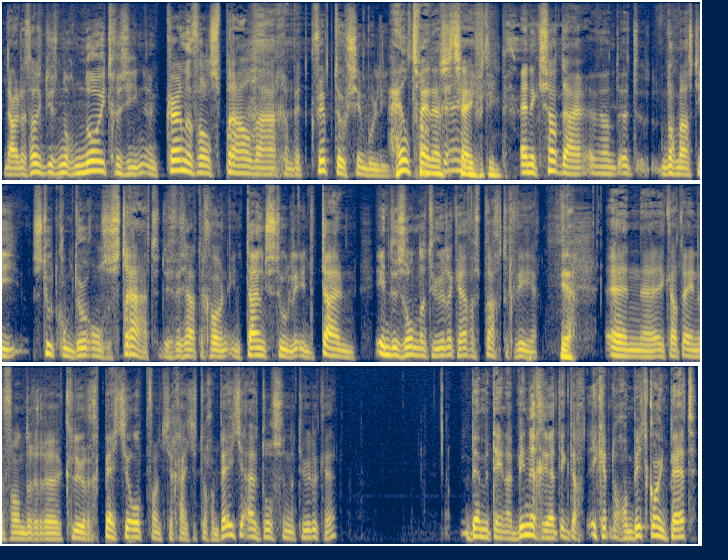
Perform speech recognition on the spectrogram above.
Nou, dat had ik dus nog nooit gezien. Een carnavalspraalwagen met crypto-symboliek. Heel 2017. En ik zat daar, want het, nogmaals, die stoet komt door onze straat. Dus we zaten gewoon in tuinstoelen in de tuin. In de zon natuurlijk, hè, was prachtig weer. Ja. En eh, ik had een of ander eh, kleurig petje op, want je gaat je toch een beetje uitdossen natuurlijk. Hè. Ben meteen naar binnen gerend. Ik dacht, ik heb nog een bitcoin pad.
